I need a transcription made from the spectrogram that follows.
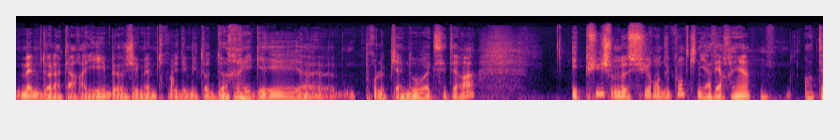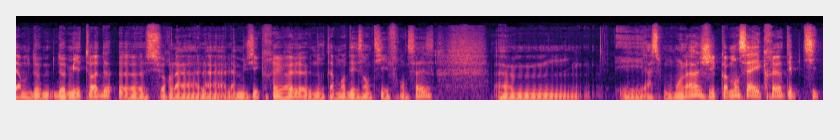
même de la Caraïbe. J'ai même trouvé des méthodes de reggae pour le piano, etc. Et puis je me suis rendu compte qu'il n'y avait rien en termes de, de méthode euh, sur la, musique créole, notamment des Antilles françaises. Et à ce moment-là, j'ai commencé à écrire des petites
